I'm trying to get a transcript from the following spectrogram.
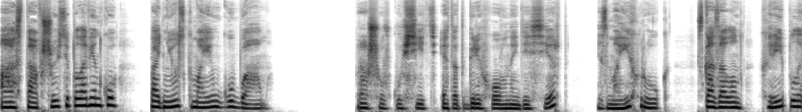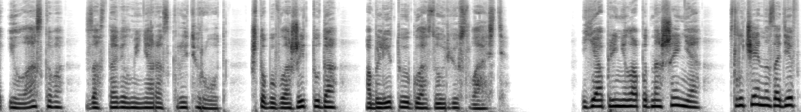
а оставшуюся половинку поднес к моим губам. «Прошу вкусить этот греховный десерт из моих рук», сказал он хрипло и ласково, заставил меня раскрыть рот, чтобы вложить туда облитую глазурью сласть. Я приняла подношение, случайно задев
